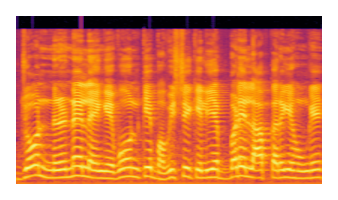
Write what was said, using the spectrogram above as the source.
जो निर्णय लेंगे, वो उनके भविष्य के लिए बड़े लाभकारी होंगे।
